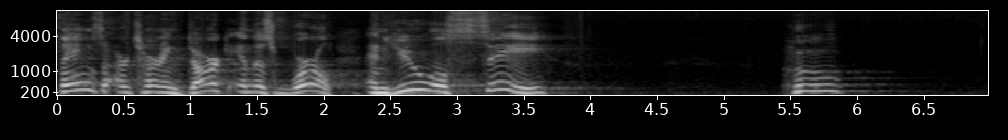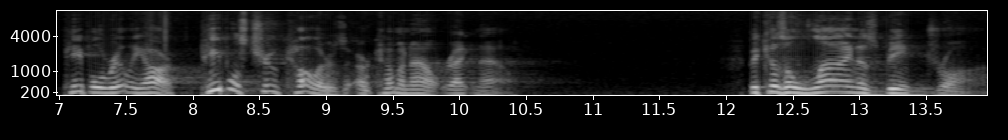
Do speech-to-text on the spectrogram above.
Things are turning dark in this world, and you will see who people really are. People's true colors are coming out right now because a line is being drawn.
